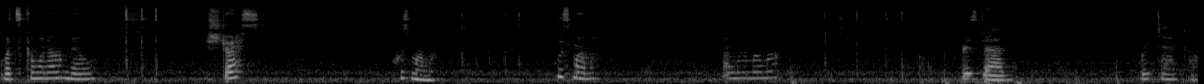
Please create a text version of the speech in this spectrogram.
What's going on, Mel? You stressed? Who's mama? Who's mama? Am I mama? Where's dad? Where'd dad go?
